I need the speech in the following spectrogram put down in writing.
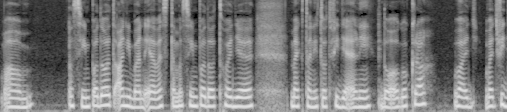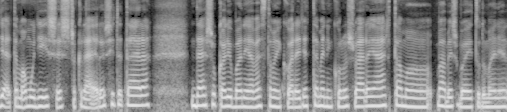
a, a a színpadot, annyiban élveztem a színpadot, hogy megtanított figyelni dolgokra, vagy, vagy figyeltem amúgy is, és csak ráerősített erre, de sokkal jobban élveztem, amikor egyetemen, én Kolozsvára jártam, a Báb és Bajai Tudomány,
